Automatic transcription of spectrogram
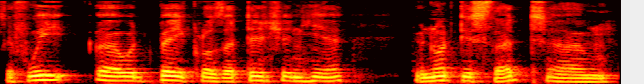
So if we uh, would pay close attention here you notice that um,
